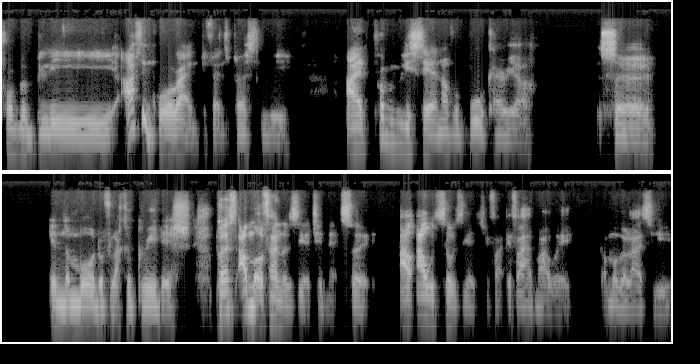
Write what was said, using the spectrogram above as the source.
probably, I think we're all right in defense personally. I'd probably say another ball carrier. So, in the mode of like a Grealish. Plus, I'm not a fan of Ziyech in it. So, I, I would sell Ziyech if I, if I had my way. I'm not gonna lie to you.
